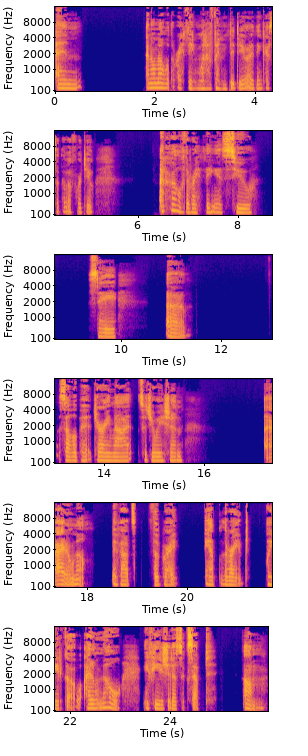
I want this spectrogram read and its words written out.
And I don't know what the right thing would have been to do. I think I said that before too. I don't know if the right thing is to say, uh, celibate during that situation. I, don't know if that's the right and the right way to go. I don't know if he should just accept um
